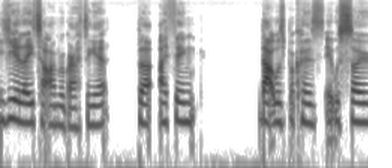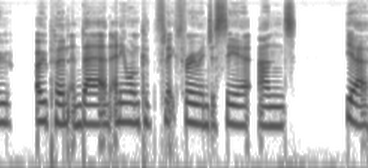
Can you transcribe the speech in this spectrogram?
a year later I'm regretting it. But I think that was because it was so open and there and anyone could flick through and just see it and yeah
